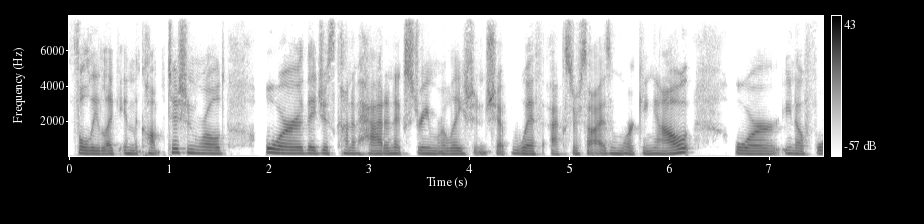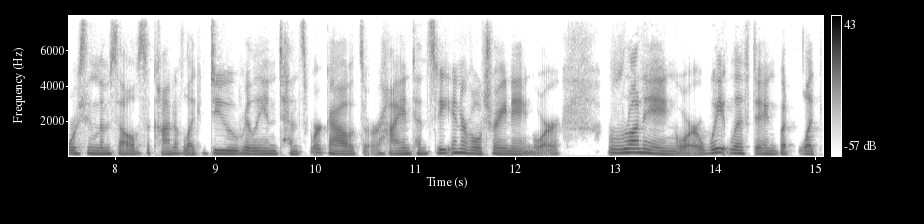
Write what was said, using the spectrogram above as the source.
fully like in the competition world, or they just kind of had an extreme relationship with exercise and working out or you know forcing themselves to kind of like do really intense workouts or high intensity interval training or running or weightlifting but like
